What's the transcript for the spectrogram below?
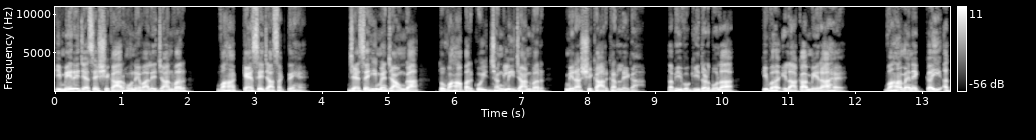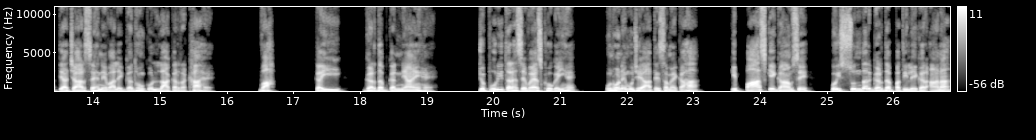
कि मेरे जैसे शिकार होने वाले जानवर वहाँ कैसे जा सकते हैं? जैसे ही मैं जाऊँगा तो वहाँ पर कोई जंगली जानवर मेरा शिकार कर लेगा। तभी वो गीदड़ बोला कि वह इलाका मेरा है। वहाँ मैंने कई अत्याचार सहने वाले गधों को लाकर रखा है। वाह! कई गर्दब कन्याएँ हैं, जो पूरी तरह से वयस्क हो गई हैं, उन्होंने मुझे आते समय कहा कि पास के गाँव से कोई सुंदर गर्दब पति लेकर आना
